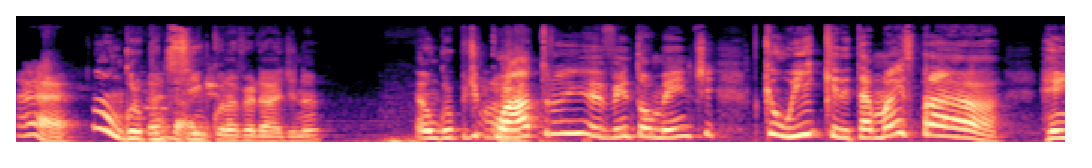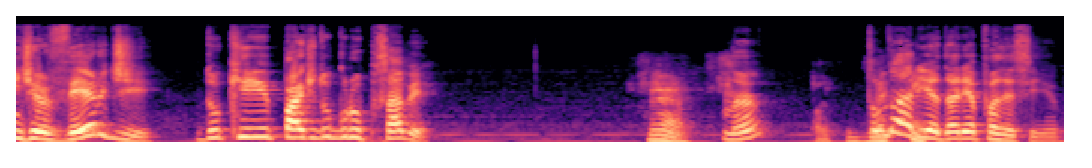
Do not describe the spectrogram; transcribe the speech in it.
É. Não é um grupo de cinco, na verdade, né? É um grupo de quatro e, eventualmente... Porque o Ikki, ele tá mais pra Ranger Verde do que parte do grupo, sabe? é. Né? Então que daria, daria pra fazer sim. Eu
